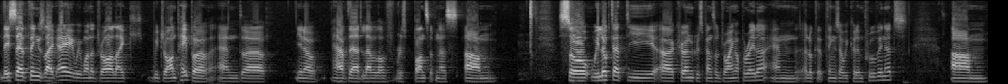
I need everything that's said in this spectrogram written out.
they said things like, "Hey, we want to draw like we draw on paper, and uh, you know have that level of responsiveness." Um, so we looked at the uh, current grease pencil drawing operator and looked at things that we could improve in it, um,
